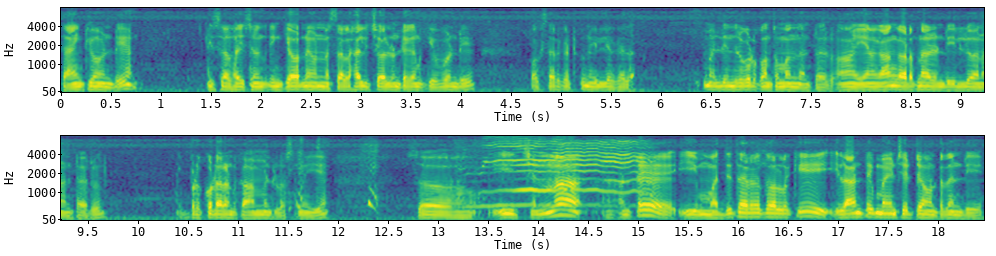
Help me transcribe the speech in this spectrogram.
థ్యాంక్ యూ అండి. ఈ సలహా ఇచ్చినందుకు ఇంకెవరైనా ఉన్న సలహాలు ఇచ్చేవాళ్ళు ఉంటే కనుక ఇవ్వండి. ఒకసారి కట్టుకుని ఇల్లే కదా. మళ్ళీ ఇందులో కూడా కొంతమంది అంటారు. "ఆ, ఈయన కడుతున్నాడండి ఇల్లు అని అంటారు. ఇప్పుడు కూడా అలాంటి కామెంట్లు వస్తున్నాయి. సో ఈ చిన్న అంటే ఈ మధ్య తరగతి వాళ్ళకి ఇలాంటి మైండ్ సెట్ ఉంటుందండి.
